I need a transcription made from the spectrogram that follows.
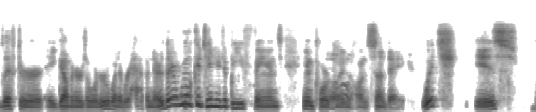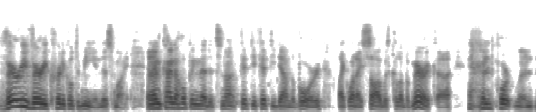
lift or a governor's order, whatever happened there, there will continue to be fans in Portland oh. on Sunday, which is very, very critical to me in this mind. And I'm kind of hoping that it's not 50 50 down the board, like what I saw with Club America and Portland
